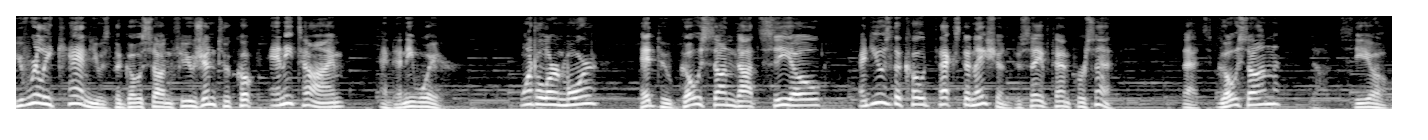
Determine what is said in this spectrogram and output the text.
you really can use the GoSun Fusion to cook anytime and anywhere. Want to learn more? Head to gosun.co and use the code TECHSTINATION to save 10%. That's gosun.co.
